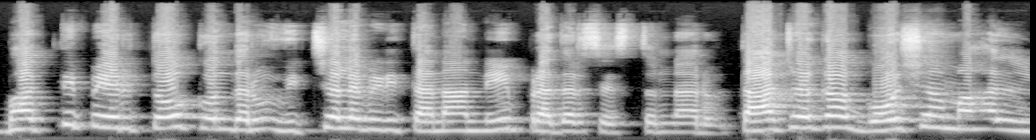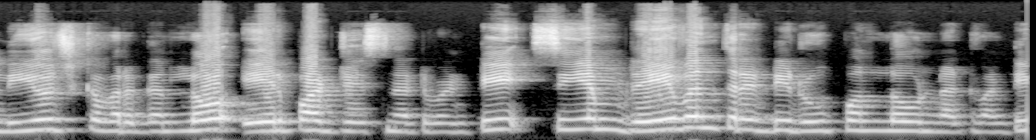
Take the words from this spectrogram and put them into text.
భక్తి పేరుతో కొందరు విచ్చలవిడితనాన్ని ప్రదర్శిస్తున్నారు. తాజాగా గోషామహల్ నియోజకవర్గంలో ఏర్పాటు చేసినటువంటి సీఎం రేవంత్ రెడ్డి రూపంలో ఉన్నటువంటి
